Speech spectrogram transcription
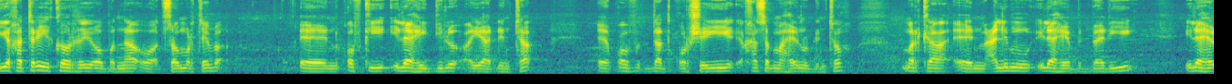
iyo khatarihii ka horreeyay oo badnaa oo aad soo martayba qofkii ilaahay dilo ayaa dhinta qof dad qorsheeyey khasab maaha inuu dhinto. Marka macalimu ilaahay badbaadiyey ilaahay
